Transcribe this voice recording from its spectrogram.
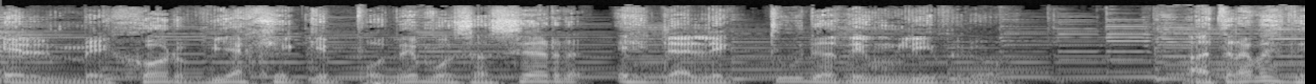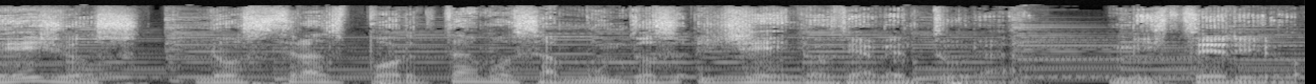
El mejor viaje que podemos hacer es la lectura de un libro. A través de ellos nos transportamos a mundos llenos de aventura, misterio,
